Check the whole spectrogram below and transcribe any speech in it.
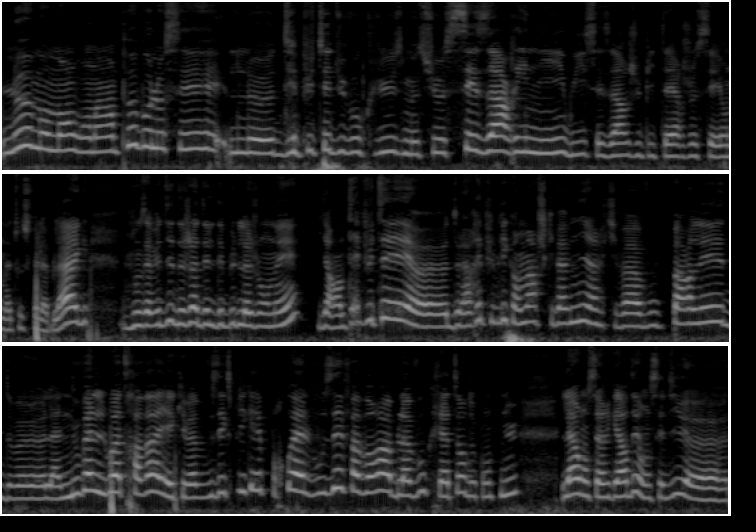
le moment où on a un peu bolossé le député du Vaucluse, monsieur Césarini, oui César, Jupiter, je sais, on a tous fait la blague, on nous avait dit déjà dès le début de la journée, il y a un député euh, de la République en marche qui va venir, qui va vous parler de la nouvelle loi travail et qui va vous expliquer pourquoi elle vous est favorable à vous, créateurs de contenu. Là, on s'est regardé, on s'est dit, euh,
